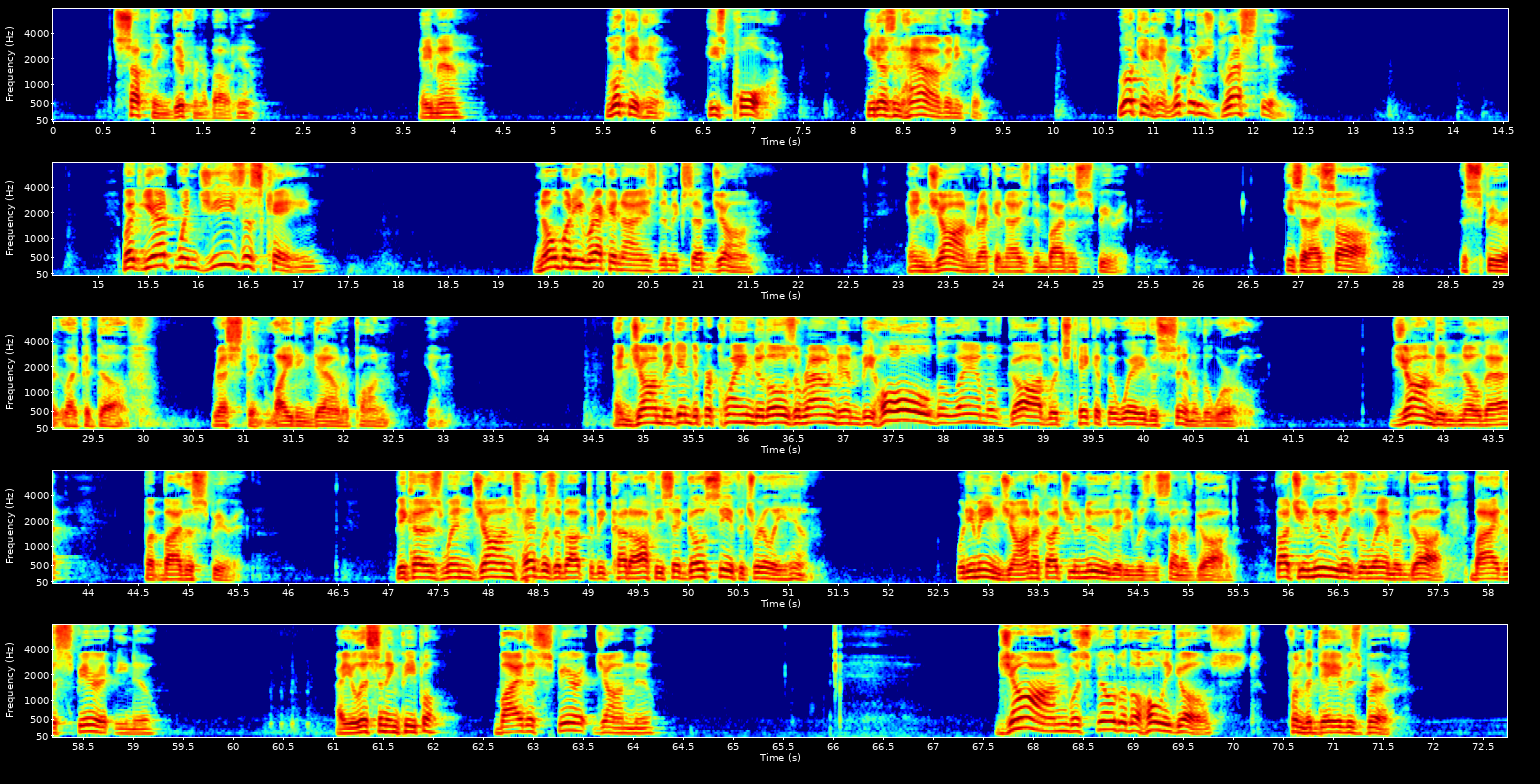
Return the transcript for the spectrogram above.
Something different about him. Amen. Look at him. He's poor. He doesn't have anything. Look at him. Look what he's dressed in. But yet, when Jesus came, nobody recognized him except John. And John recognized him by the Spirit. He said, I saw the Spirit like a dove resting, lighting down upon him. And John began to proclaim to those around him, Behold the Lamb of God which taketh away the sin of the world. John didn't know that, but by the Spirit. Because when John's head was about to be cut off, he said, Go see if it's really him. What do you mean, John? I thought you knew that he was the Son of God. Thought you knew he was the Lamb of God. By the Spirit, he knew. Are you listening, people? By the Spirit, John knew. John was filled with the Holy Ghost from the day of his birth.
